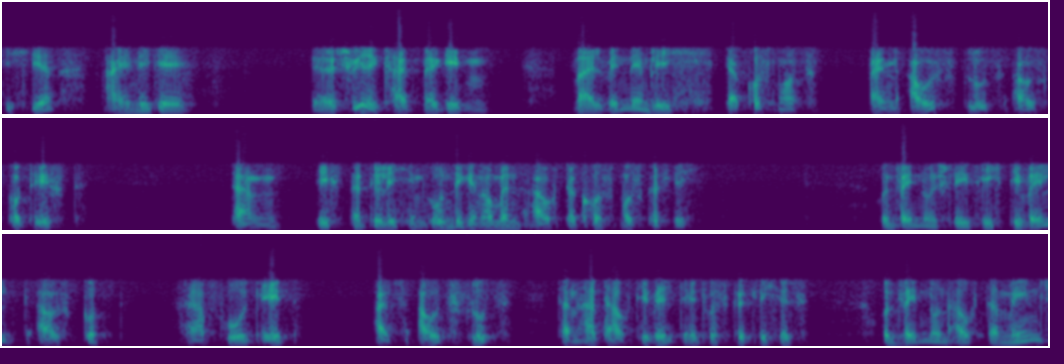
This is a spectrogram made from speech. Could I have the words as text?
sich hier einige äh, Schwierigkeiten ergeben, weil wenn nämlich der Kosmos ein Ausfluss aus Gott ist, dann ist natürlich im Grunde genommen auch der Kosmos göttlich. Und wenn nun schließlich die Welt aus Gott hervorgeht, als Ausfluss, dann hat auch die Welt etwas Göttliches. Und wenn nun auch der Mensch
